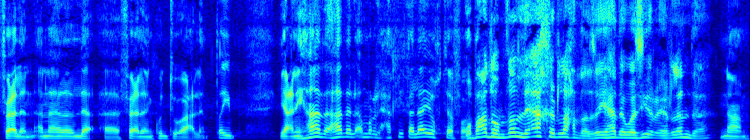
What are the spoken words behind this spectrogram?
فعلا أنا لا فعلا كنت أعلم. طيب يعني هذا هذا الأمر الحقيقة لا يغتفر. وبعضهم ظل لآخر لحظة زي هذا وزير إيرلندا. نعم.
